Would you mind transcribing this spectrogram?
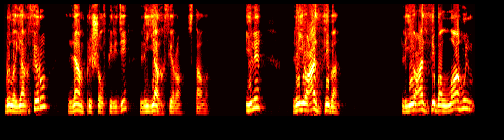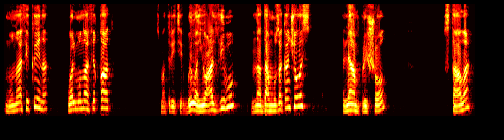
Было ягфиру, лям пришел впереди, лиягфира стало. Или лиюаззиба, лиюаззиба Аллаху мунафикина валь мунафикат. Смотрите, было юаззибу, на даму заканчивалось, лям пришел, стало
